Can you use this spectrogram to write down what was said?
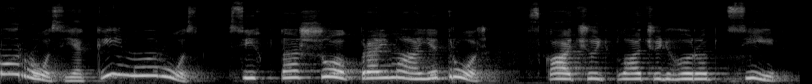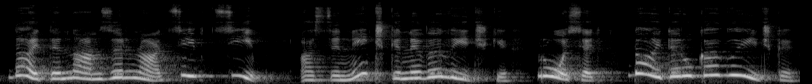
мороз, який мороз, всіх пташок проймає дрож. Скачуть, плачуть горобці, дайте нам зерна ців-ців, а синички невеличкі просять, дайте рукавички.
